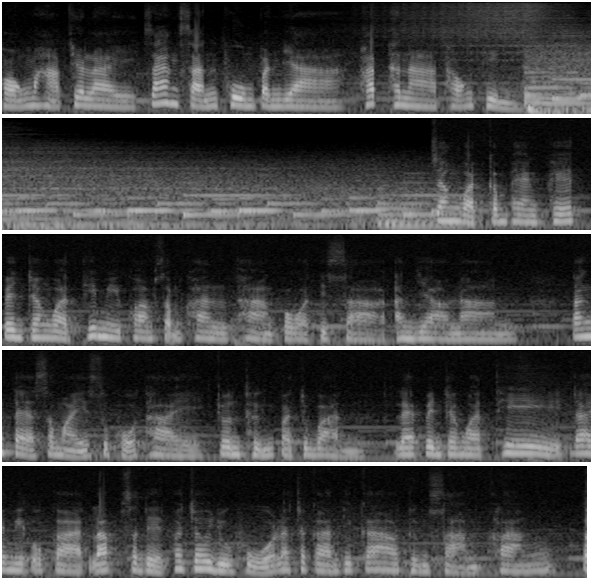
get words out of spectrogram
ของมหาวิทยาลัย สร้างสรรค์ภูมิปัญญา พัฒนาท้องถิ่น จังหวัดกำแพงเพชรเป็นจังหวัดที่มีความสำคัญทางประวัติศาสตร์ อันยาวนาน ตั้งแต่สมัยสุขโขทัยจนถึงปัจจุบัน และเป็นจังหวัดที่ได้มีโอกาสรับเสด็จพระเจ้าอยู่หัวรัชกาลที่ 9 ถึง 3 ครั้ง ต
